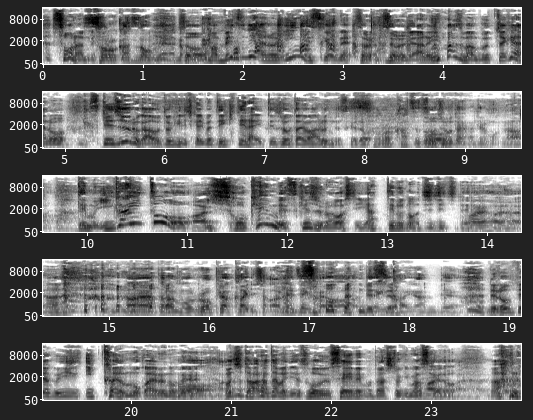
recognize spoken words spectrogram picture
そうなんですよソロ活動みたいなそう、ねまあ別にあの、いいんですけどね、それはそれで。あの、今妻ぶっちゃけあの、スケジュールが合う時にしか今できてないって状態はあるんですけど、ソロ活動状態になってるもんな。でも意外とは、い一生懸命スケジュール合わせてやってるのは事実で。はいはいはい。なんやったらもう600回でしたからね、前回は。そうなんですよ前回なんで。で、601回を迎えるので、はいまあちょっと改めてそういう声明も出しときますけど、はいあの、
